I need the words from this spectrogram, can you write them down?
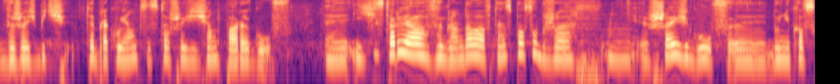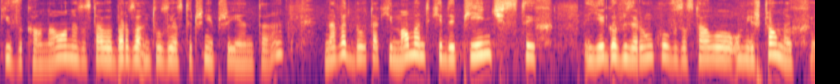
wyrzeźbić te brakujące 160 parę głów. Y, I historia wyglądała w ten sposób, że mm, sześć głów y, Dunikowski wykonał. One zostały bardzo entuzjastycznie przyjęte. Nawet był taki moment, kiedy pięć z tych jego wizerunków zostało umieszczonych y,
